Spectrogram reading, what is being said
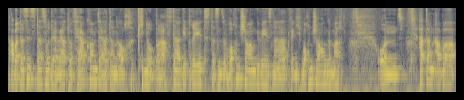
aber das ist das, wo der Werthoff herkommt. Er hat dann auch Kino Bravda gedreht. Das sind so Wochenschauen gewesen. Er hat wirklich Wochenschauen gemacht und hat dann aber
